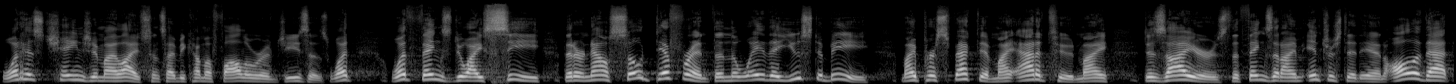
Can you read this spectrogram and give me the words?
what has changed in my life since I become a follower of Jesus? What, what things do I see that are now so different than the way they used to be? My perspective, my attitude, my desires, the things that I'm interested in, all of that,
